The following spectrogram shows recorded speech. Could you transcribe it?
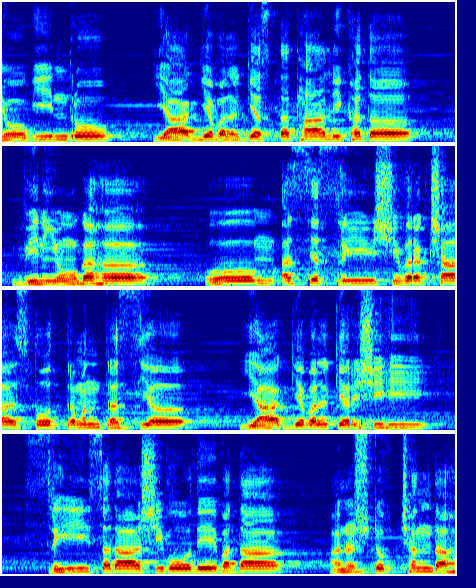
योगीन्द्रो याज्ञवल्क्यस्तथा लिखत। विनियोगः। ॐ अस्य श्रीशिवरक्षास्तोत्रमन्त्रस्य। याज्ञवल्क्यऋषिः श्रीसदाशिवो देवता अनुष्टुप्छन्दः।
